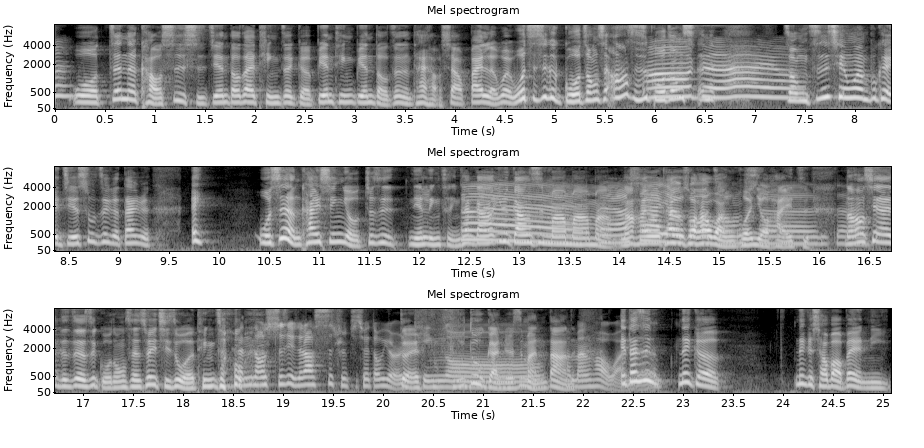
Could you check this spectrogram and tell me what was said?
我真的考试时间都在听这个，边听边抖，真的太好笑。By the way，我只是个国中生啊，只是国中生，可爱哦。总之，千万不可以结束这个单元。哎、欸，我是很开心，有就是年龄层。你看刚刚，因为刚刚是妈妈嘛，然后还有他又说他晚婚有孩子，然后现在的这个是国中生，所以其实我的听众从十几岁到四十几岁都有人听哦，幅度感觉是蛮大的，蛮好玩。哎、欸，但是那个那个小宝贝，你。”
